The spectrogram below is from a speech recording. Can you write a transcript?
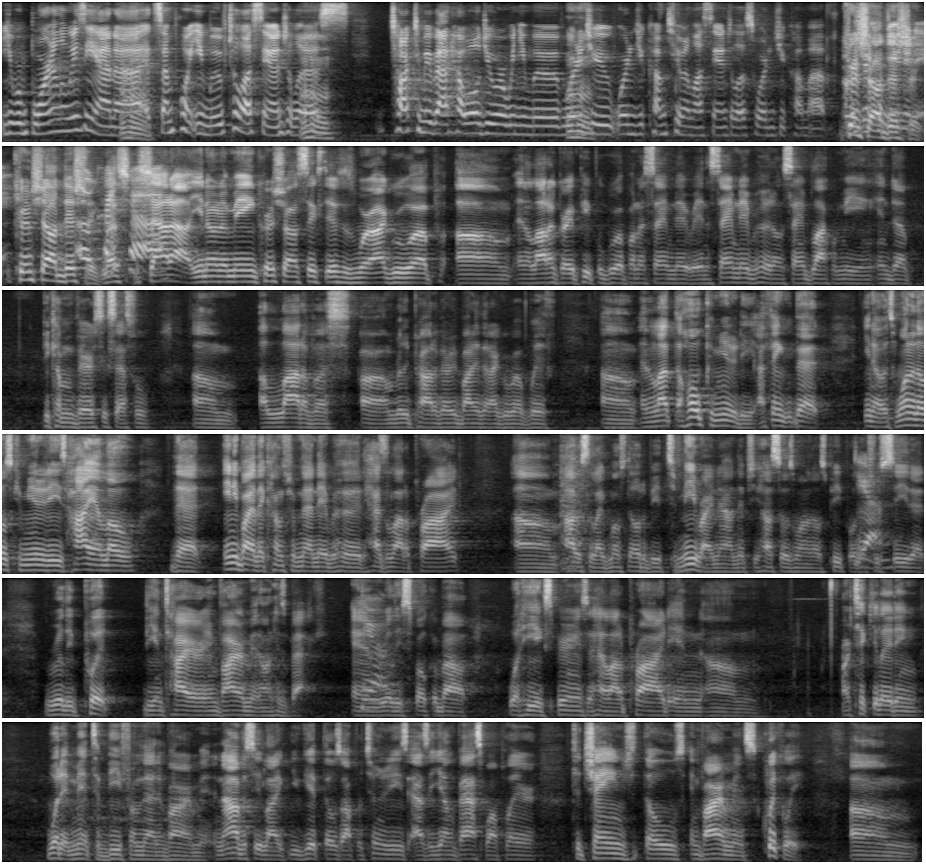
you were born in Louisiana. Mm-hmm. At some point, you moved to Los Angeles. Talk to me about how old you were when you moved. Where did you Where did you come to in Los Angeles? Where did you come up? Where's Crenshaw? District. Crenshaw District. Let's shout out. You know what I mean? Crenshaw 60th is where I grew up, um, and a lot of great people grew up on the same neighborhood, in the same neighborhood, on the same block with me, and end up becoming very successful. Um, a lot of us. Uh, I'm really proud of everybody that I grew up with, um, and a lot the whole community. I think that you know it's one of those communities, high and low, that anybody that comes from that neighborhood has a lot of pride. Um, obviously, like most notably to me right now, Nipsey Hussle is one of those people Yeah. that you see that really put the entire environment on his back and Yeah. really spoke about what he experienced and had a lot of pride in um, articulating what it meant to be from that environment. And obviously, like you get those opportunities as a young basketball player to change those environments quickly. Um,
